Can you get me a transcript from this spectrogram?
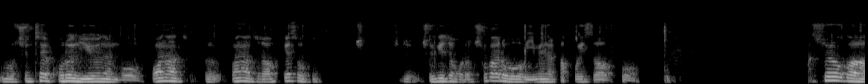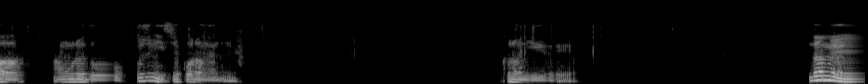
뭐 주택 고른 이유는 뭐 뻔하 그 뻔하죠. 계속 주, 주기적으로 추가로 이민을 받고 있어갖고 수요가 아무래도 꾸준히 있을 거라는 그런 이유예요. 그다음에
